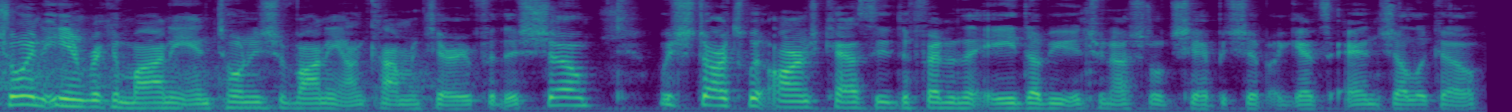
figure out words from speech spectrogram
joined Ian Riccaboni and Tony Schiavone on commentary for this show, which starts with Orange Cassidy defending the AEW International Championship against Angelico.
